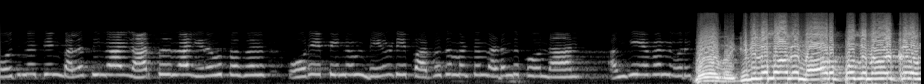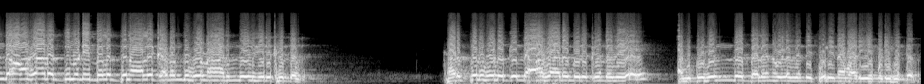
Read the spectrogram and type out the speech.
போஜனத்தின் பலத்தினால் நாற்பது நாள் இரவு பகல் ஒரே பின்னும் தேவனுடைய பர்வதம் மட்டும் நடந்து போனான். அங்கே இவ்விதமாக நாற்பது நாட்கள் அந்த ஆகாரத்தினுடைய பலத்தினாலே கடந்து போனார் இருக்கின்றது. எழுதியிருக்கின்றது கருத்தர் கொடுக்கின்ற ஆகாரம் இருக்கின்றதே அது மிகுந்த பலன் உள்ளது என்று சொல்லி நாம் அறிய முடிகின்றது.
